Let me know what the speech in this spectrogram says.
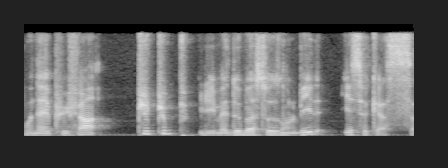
vous n'avez plus faim, pup, il lui met deux bastos dans le bide, il se casse.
